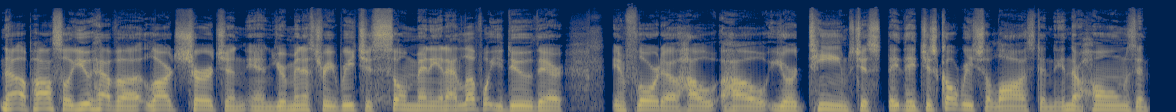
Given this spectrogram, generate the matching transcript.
Now, Apostle, you have a large church, and and your ministry reaches so many, and I love what you do there in Florida. How how your teams just they, they just go reach the lost and in their homes and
